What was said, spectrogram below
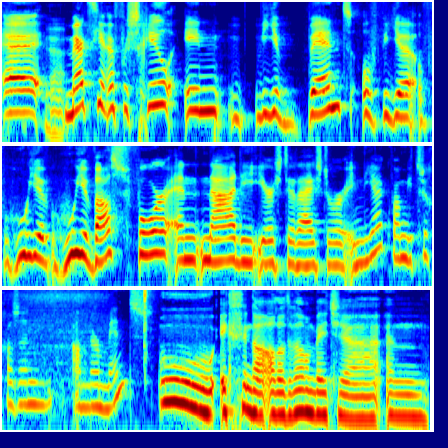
Eh, Ja. Merkte je een verschil in wie je bent of, wie je, of hoe, je, hoe je was voor en na die eerste reis door India? Kwam je terug als een ander mens? Oeh, ik vind dat altijd wel een beetje eh, een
